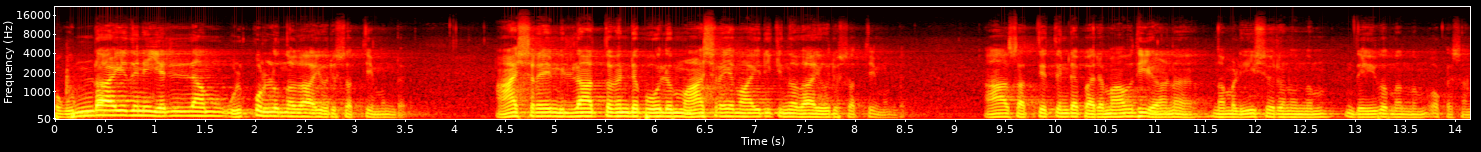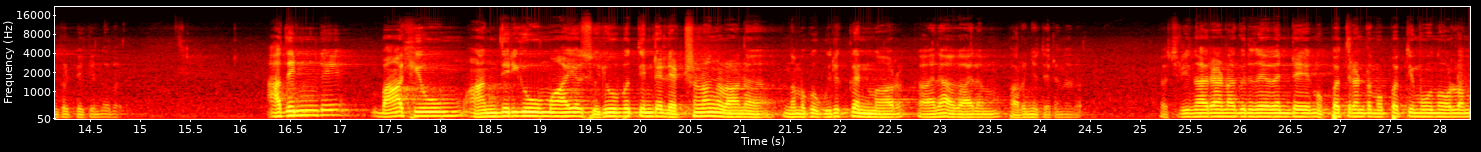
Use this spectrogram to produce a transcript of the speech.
അപ്പോൾ ഉണ്ടായതിനെ എല്ലാം ഉൾക്കൊള്ളുന്നതായ ഒരു സത്യമുണ്ട്. ആശ്രയമില്ലാത്തവന്റെ പോലും ആശ്രയമായിരിക്കുന്നതായ ഒരു സത്യമുണ്ട്. ആ സത്യത്തിന്റെ പരമാവധിയാണ് നമ്മൾ ഈശ്വരനെന്നും ദൈവമെന്നും ഒക്കെ സങ്കല്പിക്കുന്നത് അതിന്റെ ബാഹ്യവും ആന്തരികവുമായ സ്വരൂപത്തിന്റെ ലക്ഷണങ്ങളാണ് നമുക്ക് ഗുരുക്കന്മാർ കാലാകാലം പറഞ്ഞു തരുന്നത്. ശ്രീനാരായണ ഗുരുദേവന്റെ മുപ്പത്തിരണ്ട് മുപ്പത്തിമൂന്നോളം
